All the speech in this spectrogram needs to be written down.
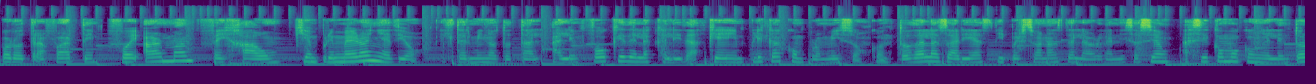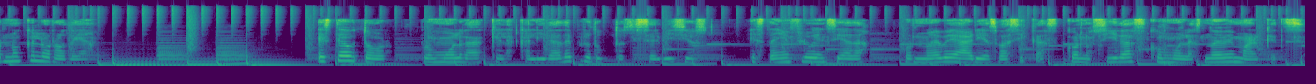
Por otra parte, fue Armand Feijaum quien primero añadió el término total al enfoque de la calidad que implica compromiso con todas las áreas y personas de la organización, así como con el entorno que lo rodea. Este autor promulga que la calidad de productos y servicios está influenciada por nueve áreas básicas conocidas como las nueve markets.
